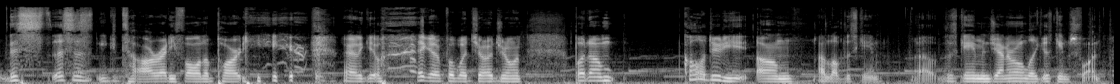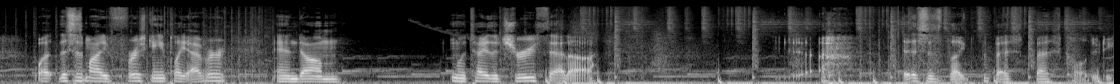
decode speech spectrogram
this this is you can tell already falling apart here. I gotta get, I gotta put my charger on. But um, Call of Duty, um, I love this game. Uh, this game in general, like this game's fun. But this is my first gameplay ever, and um, I'm gonna tell you the truth that uh this is like the best best Call of Duty.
